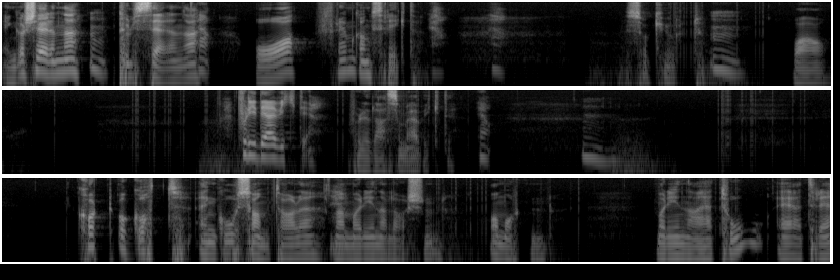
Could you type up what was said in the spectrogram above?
Engasjerende, Mm. pulserende Ja. og fremgangsrikt. Ja. Ja. Så kult. Mm. Wow. Fordi det er viktig. Fordi det er det som er viktig. Mm. Kort og godt en god samtale med Marina Larsen og Morten. Marina er to, jeg er tre.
